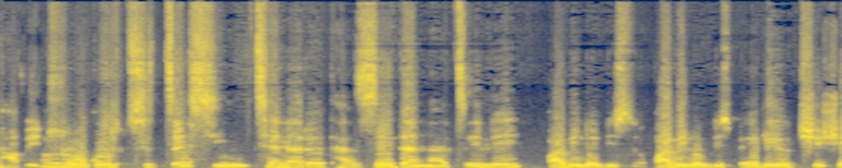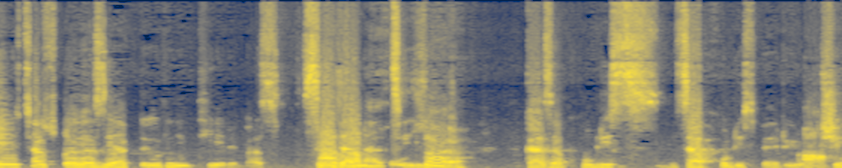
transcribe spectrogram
დავიწყოთ როგორც წესი მცენარეთა ზედა ნაწილი ყვავილების ყვავილობის პერიოდში შეიცავს ყველაზე აქტიურ ნივთიერებას. ზედა ნაწილი. გაზაფხულის ზაფხულის პერიოდში.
